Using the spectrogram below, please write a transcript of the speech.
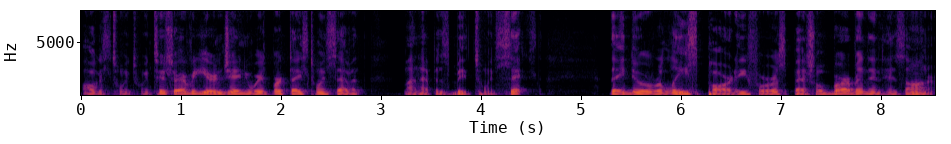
August 2022. So every year in January, his birthday's 27th. Mine happens to be 26th. They do a release party for a special bourbon in his honor.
